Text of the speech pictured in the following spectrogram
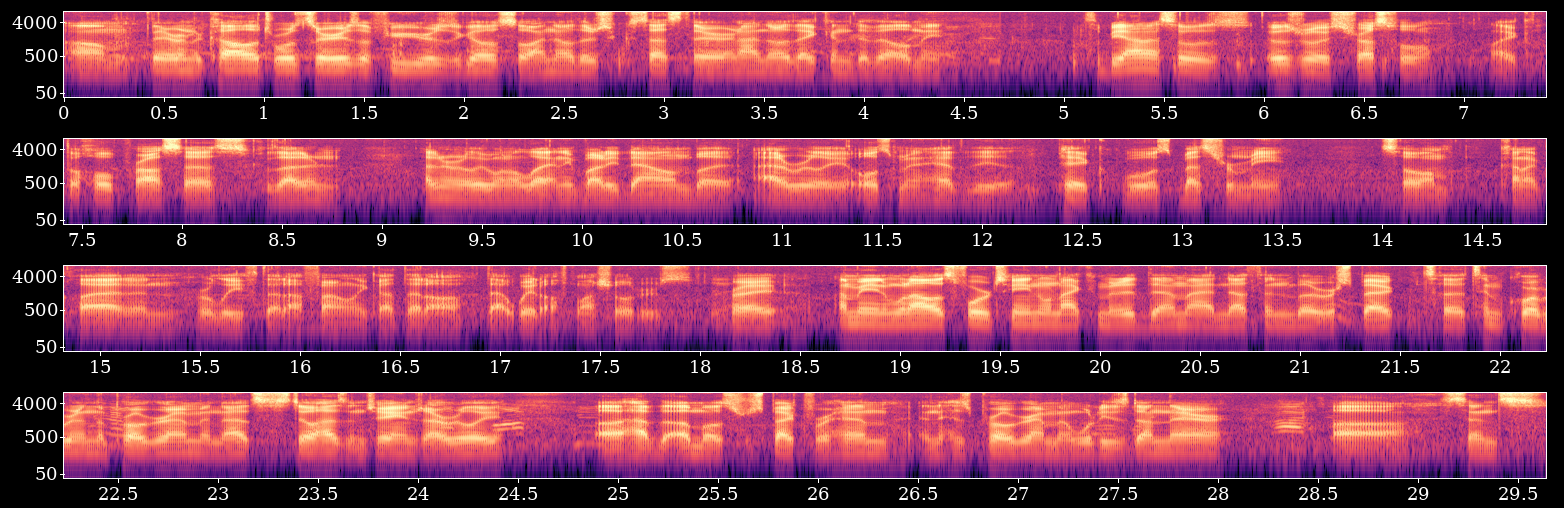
Um, they were in the College World Series a few years ago, so I know there's success there, and I know they can develop me. To be honest, it was it was really stressful, like the whole process, because I didn't I didn't really want to let anybody down, but I really ultimately had to pick what was best for me. So I'm kind of glad and relieved that I finally got that off, that weight off my shoulders. Right. I mean, when I was 14, when I committed them, I had nothing but respect to Tim Corbin in the program, and that still hasn't changed. I really uh, have the utmost respect for him and his program and what he's done there uh, since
